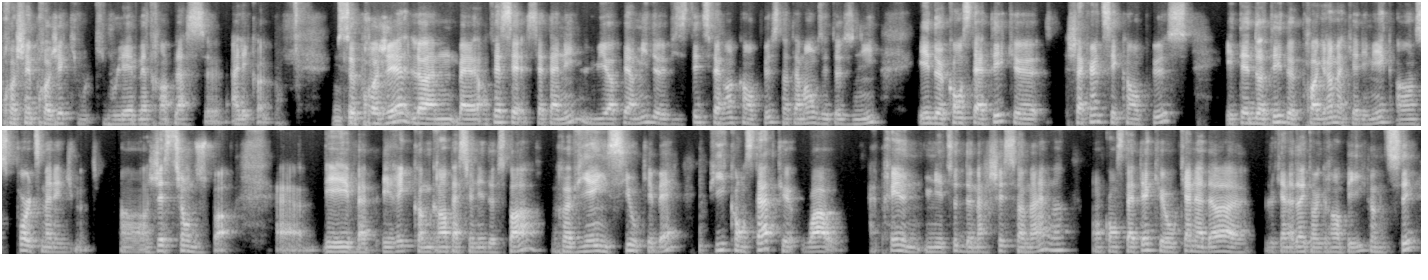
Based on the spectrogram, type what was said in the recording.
prochain projet qu'il voulait mettre en place à l'école. Ce projet, ben, en fait, cette année, lui a permis de visiter différents campus, notamment aux États-Unis, et de constater que chacun de ces campus était doté de programmes académiques en sports management, en gestion du sport. Euh, et ben, Eric, comme grand passionné de sport, revient ici au Québec, puis constate que, wow, après une, étude de marché sommaire, on constatait qu'au Canada, euh, le Canada est un grand pays, comme tu sais,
